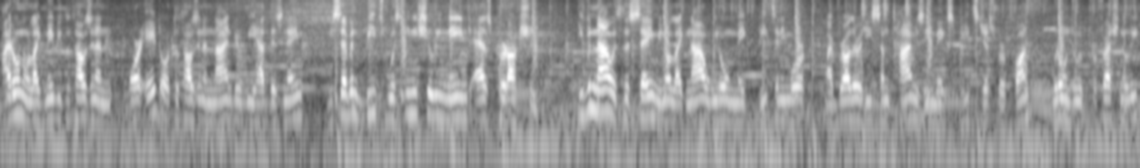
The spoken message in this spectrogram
I don't know, like maybe 2008 or 2009 where we had this name. V7 Beats was initially named as production Even now it's the same, you know, like now we don't make beats anymore. My brother, he sometimes he makes beats just for fun. We don't do it professionally.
